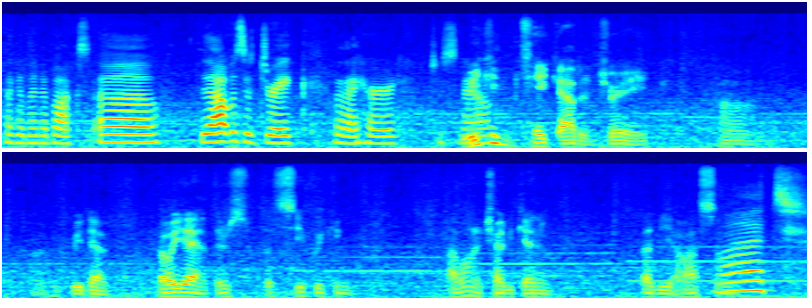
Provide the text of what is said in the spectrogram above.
Put them in a box. Uh, that was a drake that I heard just now. We could take out a drake. Um, I think we'd have. Oh yeah. There's. Let's see if we can. I want to try to get him. That'd be awesome. What?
